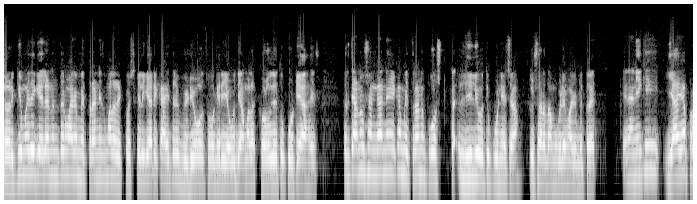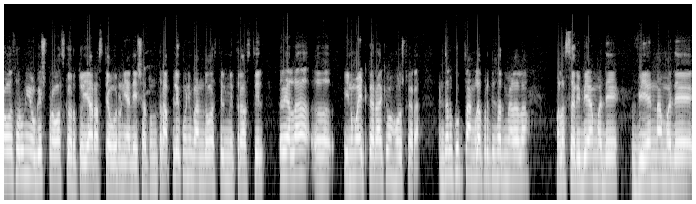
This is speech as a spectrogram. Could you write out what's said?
टर्कीमध्ये गेल्यानंतर माझ्या मित्रांनीच मला रिक्वेस्ट केली की अरे काहीतरी व्हिडिओज वगैरे येऊ दे आम्हाला कळू दे तू कुठे आहेस. तर त्या अनुषंगाने एका मित्रानं पोस्ट लिहिली होती पुण्याच्या. तुषार दामगुडे माझे मित्र आहेत. त्याने की या या प्रवासावरून योगेश प्रवास करतो या रस्त्यावरून या देशातून. तर आपले कोणी बांधव असतील मित्र असतील तर याला इन्व्हाइट करा किंवा होस्ट करा. आणि त्याला खूप चांगला प्रतिसाद मिळाला. मला सर्बियामध्ये व्हिएन्नामध्ये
